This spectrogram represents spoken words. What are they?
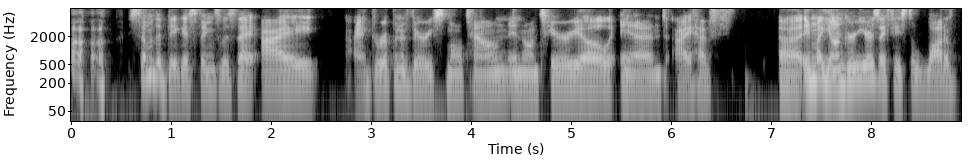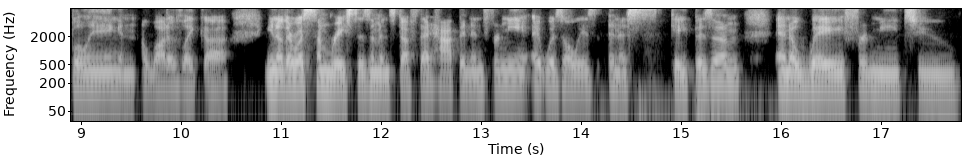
Some of the biggest things was that I I grew up in a very small town in Ontario and I have uh, in my younger years, I faced a lot of bullying and a lot of like, uh, you know, there was some racism and stuff that happened. And for me, it was always an escapism and a way for me to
